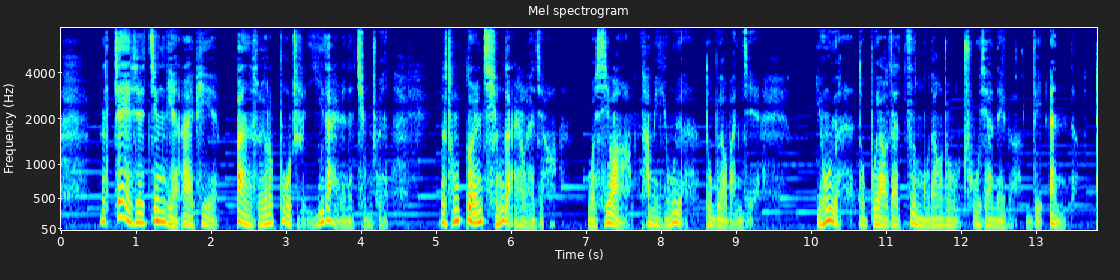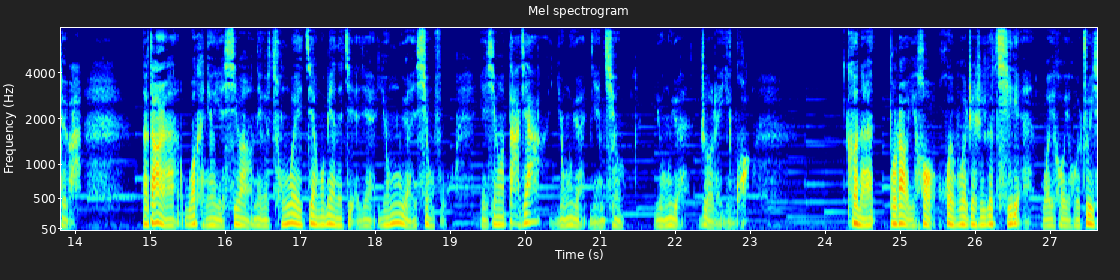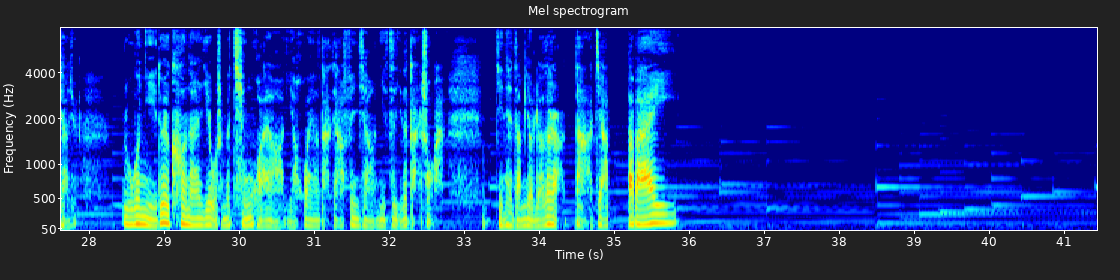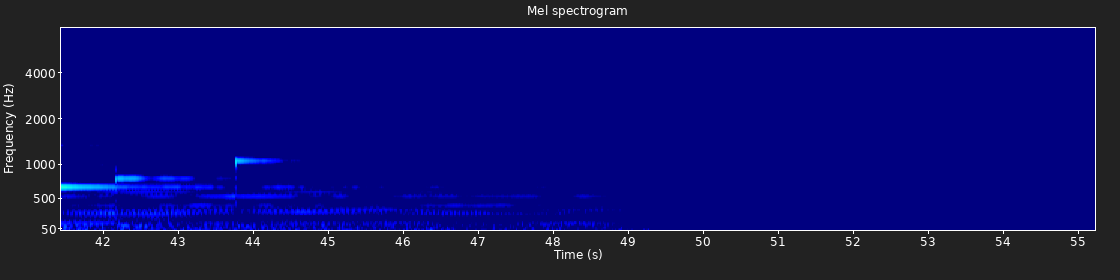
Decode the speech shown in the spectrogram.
那这些经典 IP 伴随了不止一代人的青春，那从个人情感上来讲，我希望啊，他们永远都不要完结。永远都不要在字幕当中出现那个 the end，对吧？那当然，我肯定也希望那个从未见过面的姐姐永远幸福，也希望大家永远年轻，永远热泪盈眶。柯南不知道以后会不会这是一个起点，我以后也会追下去。如果你对柯南也有什么情怀啊，也欢迎大家分享你自己的感受吧。今天咱们就聊到这儿，大家拜拜。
